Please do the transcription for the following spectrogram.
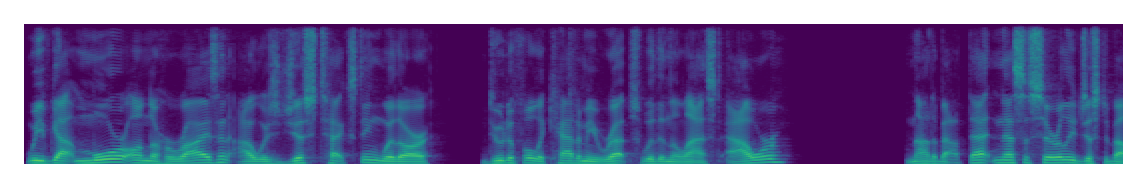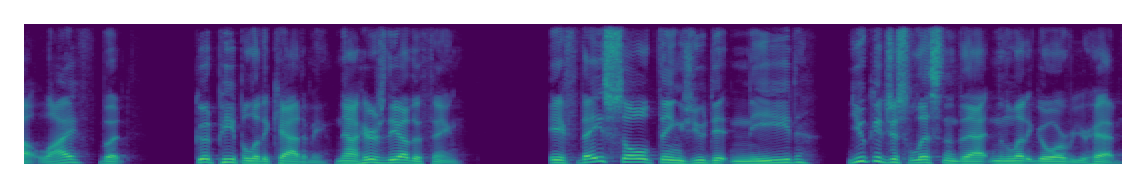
We've got more on the horizon. I was just texting with our dutiful Academy reps within the last hour. Not about that necessarily, just about life, but good people at Academy. Now, here's the other thing if they sold things you didn't need, you could just listen to that and then let it go over your head.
